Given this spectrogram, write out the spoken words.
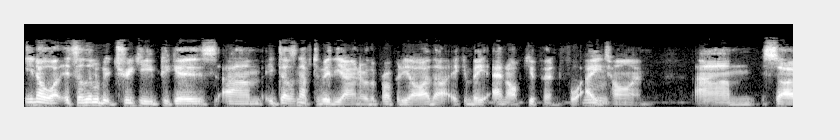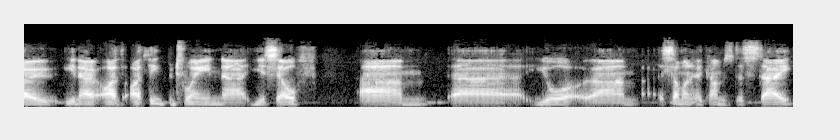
you know what? It's a little bit tricky because um, it doesn't have to be the owner of the property either. It can be an occupant for a Mm. time. Um, so you know, I, I think between uh, yourself, um, uh, your um, someone who comes to stay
